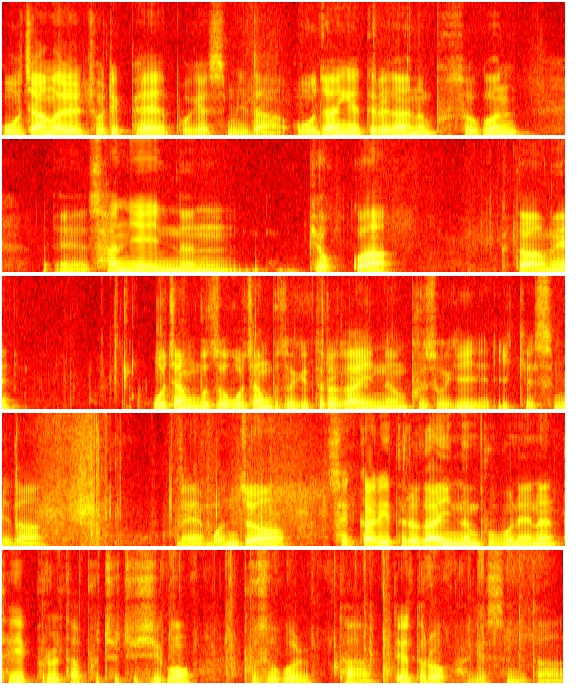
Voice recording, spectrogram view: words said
5장을 조립해 보겠습니다. 5장에 들어가는 부속은 예, 산에 있는 벽과 그 다음에 5장 부속, 5장 부속이 들어가 있는 부속이 있겠습니다. 네, 먼저 색깔이 들어가 있는 부분에는 테이프를 다 붙여주시고 부속을 다 떼도록 하겠습니다.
